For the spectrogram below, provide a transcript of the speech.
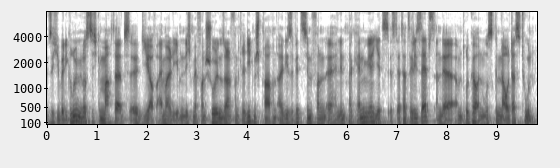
sich über die Grünen lustig gemacht hat, äh, die auf einmal eben nicht mehr von Schulden, sondern von Krediten sprachen. All diese Witzchen von Herrn Lindner kennen wir. Jetzt ist er tatsächlich selbst an der, am Drücker und muss genau das tun.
